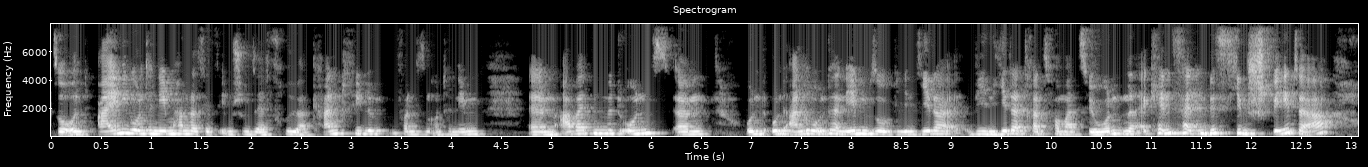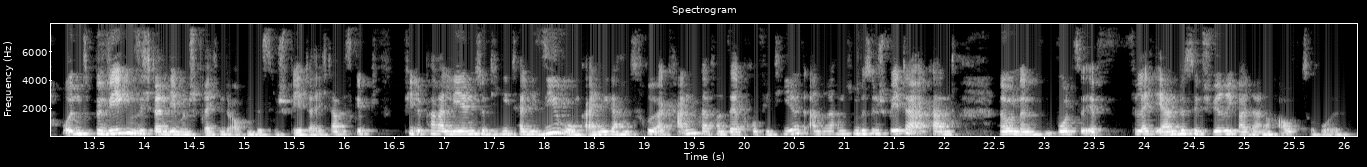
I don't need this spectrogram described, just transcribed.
So und einige Unternehmen haben das jetzt eben schon sehr früh erkannt. Viele von diesen Unternehmen ähm, arbeiten mit uns. Ähm, und, und andere Unternehmen, so wie in jeder, wie in jeder Transformation, ne, erkennen es halt ein bisschen später und bewegen sich dann dementsprechend auch ein bisschen später. Ich glaube, es gibt viele Parallelen zur Digitalisierung. Einige haben es früh erkannt, davon sehr profitiert, andere haben es ein bisschen später erkannt. Ne, und dann wurde es vielleicht eher ein bisschen schwieriger, da noch aufzuholen.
